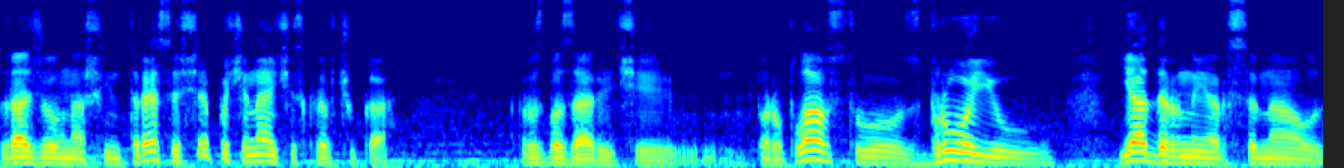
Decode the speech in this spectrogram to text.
зраджував наші інтереси, ще починаючи з Кравчука, розбазарюючи пароплавство, зброю, ядерний арсенал,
